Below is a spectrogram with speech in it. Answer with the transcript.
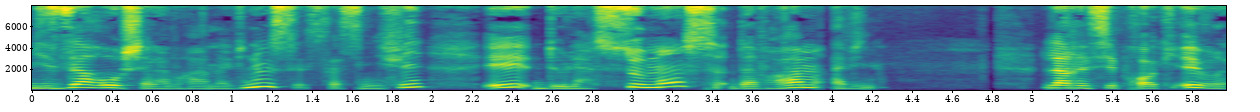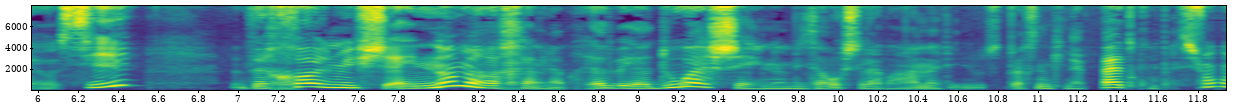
misarosh à Avraham Avinu, ça signifie, et de la semence d'Avraham Avinu. La réciproque est vraie aussi, personne qui n'a pas de compassion,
